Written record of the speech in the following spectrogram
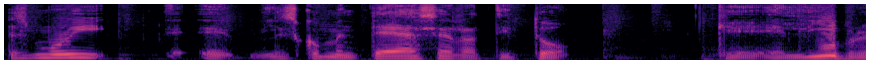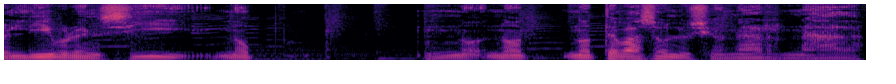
es muy, les comenté hace ratito que el libro, el libro en sí, no, no, no, te va a solucionar nada.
